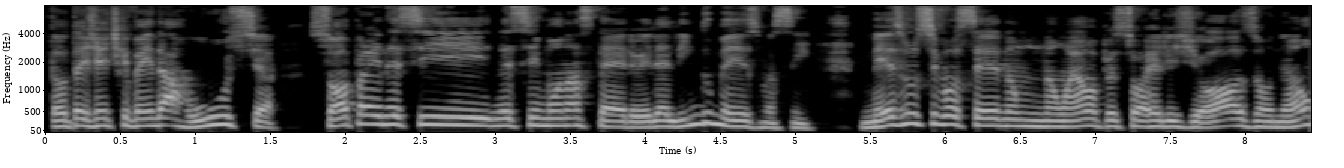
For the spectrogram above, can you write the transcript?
Então tem gente que vem da Rússia só para ir nesse, nesse monastério. Ele é lindo mesmo, assim. Mesmo se você não, não é uma pessoa religiosa ou não,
